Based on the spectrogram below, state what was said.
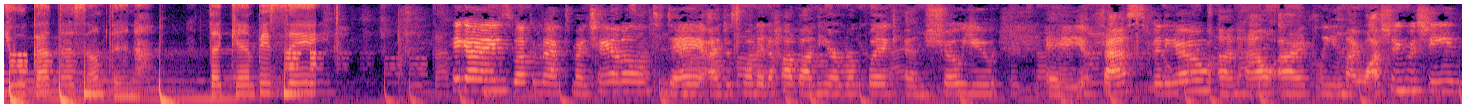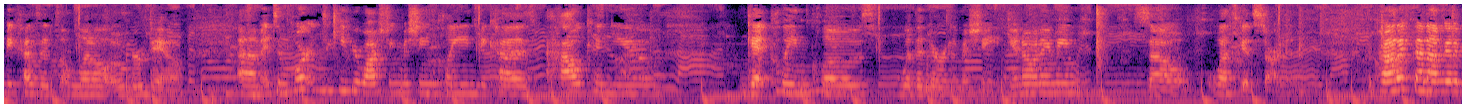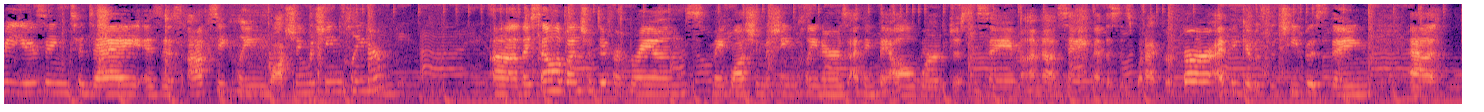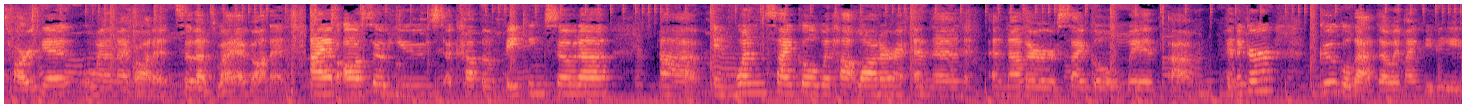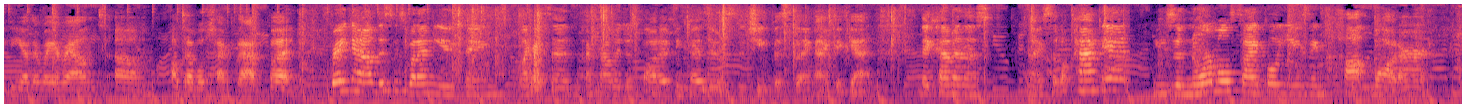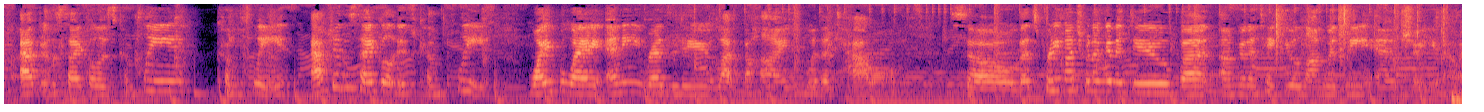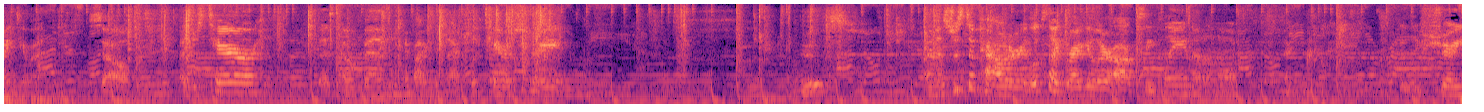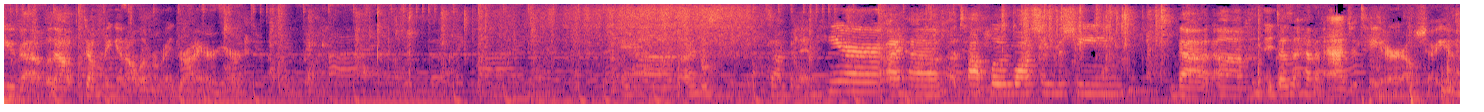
You got that something that can't be seen. Hey guys, welcome back to my channel. Today I just wanted to hop on here real quick and show you a fast video on how I clean my washing machine because it's a little overdue. Um, it's important to keep your washing machine clean because how can you get clean clothes with a dirty machine? You know what I mean? So let's get started. The product that I'm going to be using today is this OxiClean washing machine cleaner. Uh, they sell a bunch of different brands, make washing machine cleaners. I think they all work just the same. I'm not saying that this is what I prefer. I think it was the cheapest thing at Target when I bought it, so that's why I bought it. I have also used a cup of baking soda uh, in one cycle with hot water and then another cycle with um, vinegar. Google that though, it might be the, the other way around. Um, I'll double check that. But right now, this is what I'm using. Like I said, I probably just bought it because it was the cheapest thing I could get. They come in this nice little packet. Use a normal cycle using hot water. After the cycle is complete, complete. After the cycle is complete, wipe away any residue left behind with a towel. So that's pretty much what I'm gonna do, but I'm gonna take you along with me and show you how I do it. So I just tear this open, if I can actually tear straight. Oops. And it's just a powder. It looks like regular OxiClean. I don't know if I can really show you that without dumping it all over my dryer here. And I just dump it in here. I have a top load washing machine that um, it doesn't have an agitator. I'll show you.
